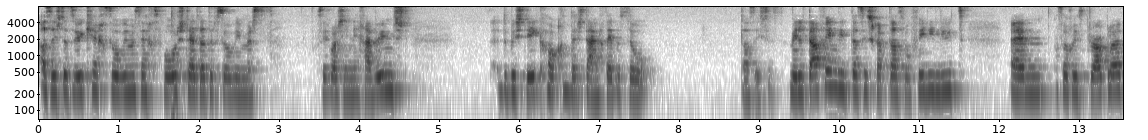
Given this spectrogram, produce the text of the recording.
Also ist das wirklich so, wie man sich vorstellt oder so, wie man es sich wahrscheinlich auch wünscht? Du bist da gehockt und hast gedacht, eben so, das ist es. Weil da finde ich, das ist glaube das, wo viele Leute ähm, so ein bisschen strugglen,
